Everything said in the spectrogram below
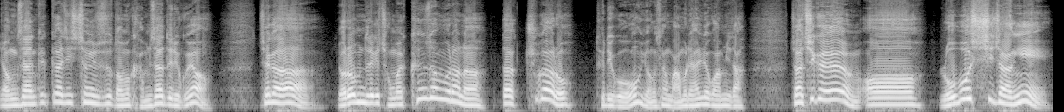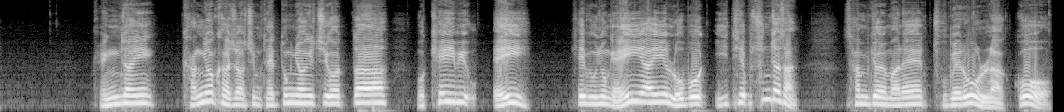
영상 끝까지 시청해주셔서 너무 감사드리고요. 제가 여러분들에게 정말 큰 선물 하나 딱 추가로 드리고 영상 마무리하려고 합니다. 자, 지금 어 로봇 시장이 굉장히 강력하죠. 지금 대통령이 찍었다. 뭐 KBA, KB 운용 AI 로봇 ETF 순자산 3개월 만에 두 배로 올랐고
